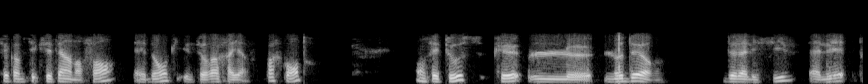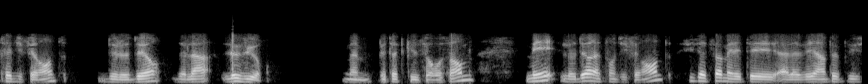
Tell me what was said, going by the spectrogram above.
c'est comme si c'était un enfant, et donc il sera chayav. Par contre, on sait tous que l'odeur de la lessive, elle est très différente de l'odeur de la levure. Même peut-être qu'ils se ressemblent, mais l'odeur est très différente. Si cette femme, elle était, elle avait un peu plus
